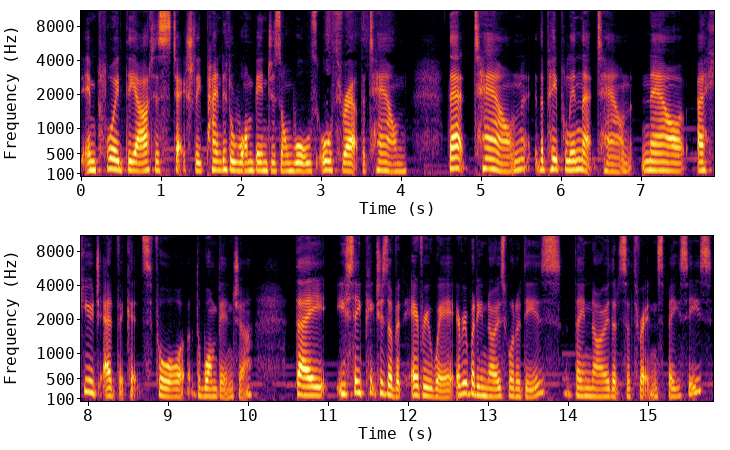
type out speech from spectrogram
employed the artists to actually paint little Wambengers on walls all throughout the town. That town, the people in that town, now are huge advocates for the Wambenger. They, you see pictures of it everywhere. Everybody knows what it is. They know that it's a threatened species,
